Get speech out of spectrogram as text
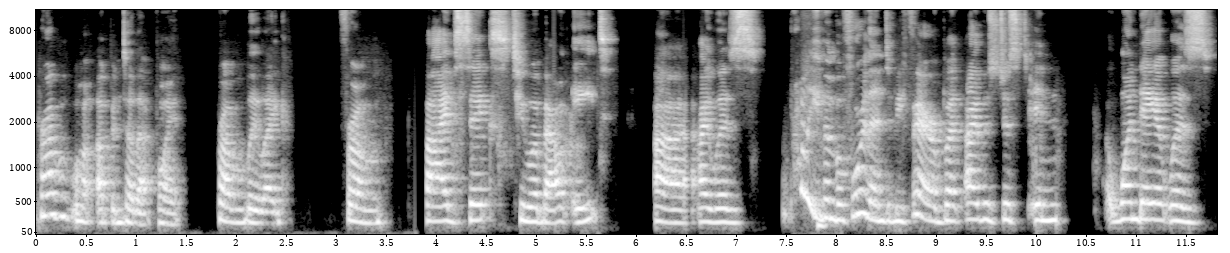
probably well, up until that point, probably like from five, six to about eight. Uh, I was probably even before then, to be fair, but I was just in. One day it was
